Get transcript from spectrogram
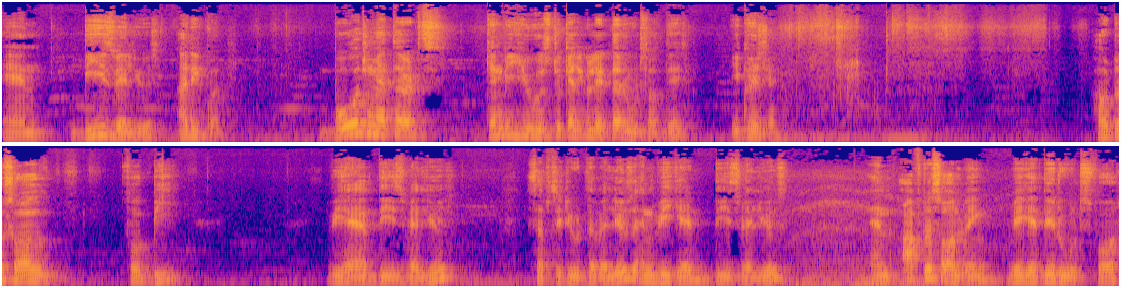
and these values are equal. Both methods can be used to calculate the roots of this equation. How to solve for b? We have these values substitute the values and we get these values. And after solving we get the roots for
